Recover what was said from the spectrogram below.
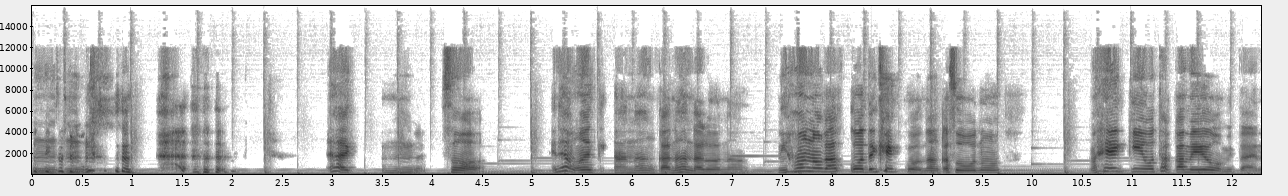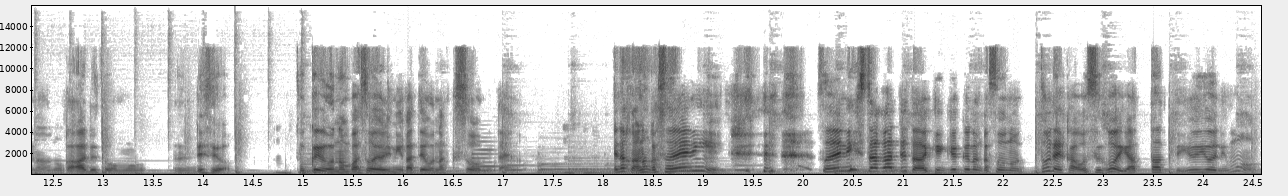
うんうん はい、うん、そう。えでもあなんかなんだろうな日本の学校で結構なんかその、まあ、平均を高めようみたいなのがあると思うんですよ。得意を伸ばそうより苦手をなくそうみたいな。えだからなんかそれに それに従ってたら結局なんかそのどれかをすごいやったっていうよりも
